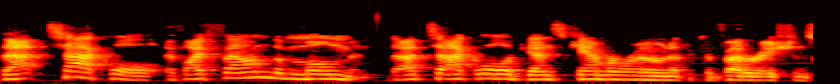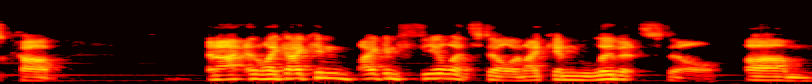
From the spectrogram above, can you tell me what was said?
that tackle. If I found the moment, that tackle against Cameroon at the Confederations Cup, and I like I can I can feel it still, and I can live it still. Um,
